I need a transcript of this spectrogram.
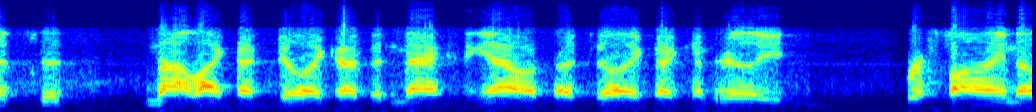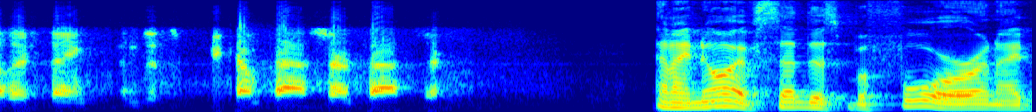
it's it's not like I feel like I've been maxing out. I feel like I can really refine other things and just become faster and faster. And I know I've said this before, and I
